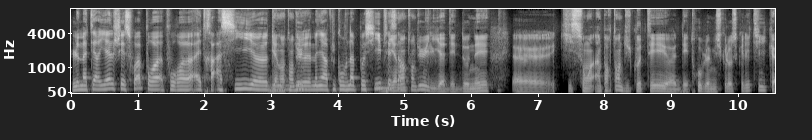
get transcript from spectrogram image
le matériel chez soi, pour, pour euh, être assis de, bien entendu. de manière la plus convenable possible, Bien entendu, il y a des données qui sont importantes du côté des troubles musculosquelettiques.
